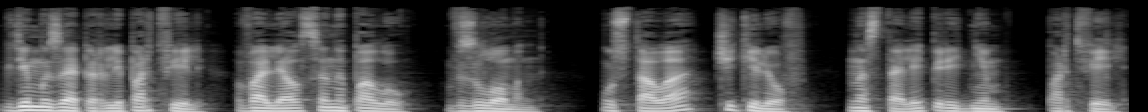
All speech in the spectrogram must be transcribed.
где мы заперли портфель, валялся на полу, взломан. У стола Чекилев, на столе перед ним портфель.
